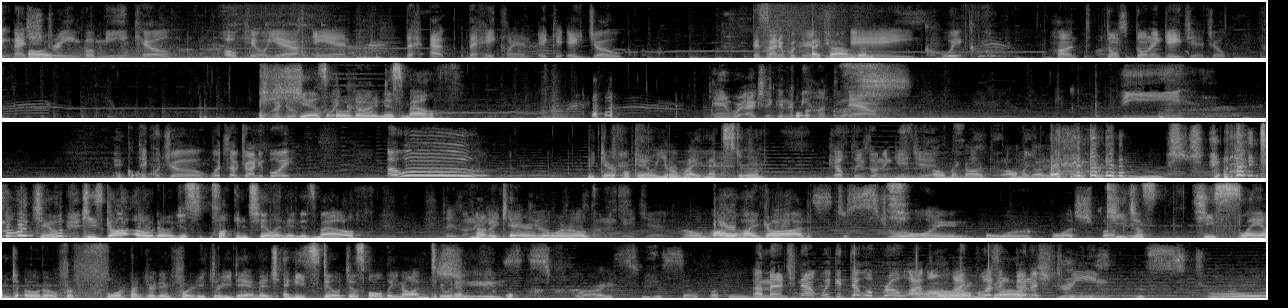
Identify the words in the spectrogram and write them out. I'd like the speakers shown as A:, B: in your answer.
A: late night oh,
B: Alright.
A: stream, but me, Kel, oh Kel, yeah, and the at the Hay Clan, aka Joe, decided we're gonna
B: I
A: do
B: found them.
A: a quick hunt. Don't don't engage yet, Joe. We're gonna do a
B: He has Odo
A: hunt,
B: in his mouth.
A: and we're actually gonna be hunting down the
B: Pickle.
A: Pickle Joe. What's up, Johnny boy? Oh woo!
B: Be careful, Kale. You're right next to him.
A: Kel, please don't engage it.
C: Oh my god. Oh my god, it's so freaking huge.
B: I told you! He's got Odo just fucking chilling in his mouth.
A: Please don't
B: Not a care
A: it,
B: in the world.
A: don't engage it.
C: Oh my
B: Oh
C: god.
B: my god.
C: He's destroying poor flesh puppy.
B: He just he slammed Odo for 443 damage, and he's still just holding on to him.
C: Jesus Christ, he is so fucking
A: I'm
C: good.
A: at you now, Wicked Devil, bro. I
B: Oh
A: I wasn't
B: God.
A: gonna stream.
C: Destroying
